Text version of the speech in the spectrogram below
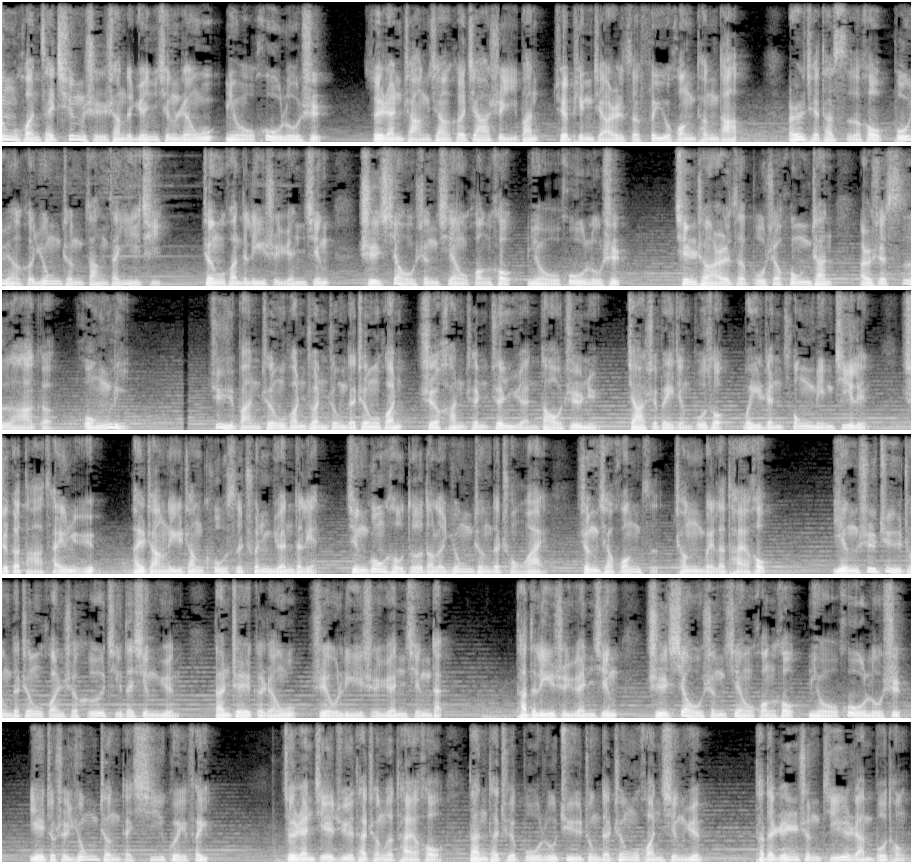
甄嬛在清史上的原型人物钮祜禄氏，虽然长相和家世一般，却凭借儿子飞黄腾达，而且他死后不愿和雍正葬在一起。甄嬛的历史原型是孝圣宪皇后钮祜禄氏，亲生儿子不是弘瞻，而是四阿哥弘历。剧版《甄嬛传》中的甄嬛是汉臣甄远道之女，家世背景不错，为人聪明机灵，是个大才女。还长了一张酷似纯元的脸。进宫后得到了雍正的宠爱，生下皇子，成为了太后。影视剧中的甄嬛是何其的幸运，但这个人物是有历史原型的。她的历史原型是孝圣宪皇后钮祜禄氏，也就是雍正的熹贵妃。虽然结局她成了太后，但她却不如剧中的甄嬛幸运。她的人生截然不同。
